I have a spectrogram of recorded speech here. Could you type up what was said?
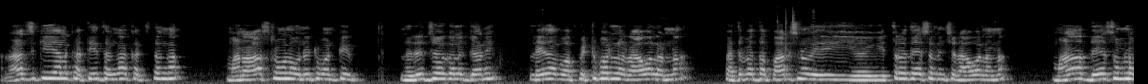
రాజకీయాలకు అతీతంగా ఖచ్చితంగా మన రాష్ట్రంలో ఉన్నటువంటి నిరుద్యోగులకు కానీ లేదా పెట్టుబడులు రావాలన్నా పెద్ద పెద్ద పారిశ్రామిక ఈ- ఇతర దేశాల నుంచి రావాలన్నా మన దేశంలో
